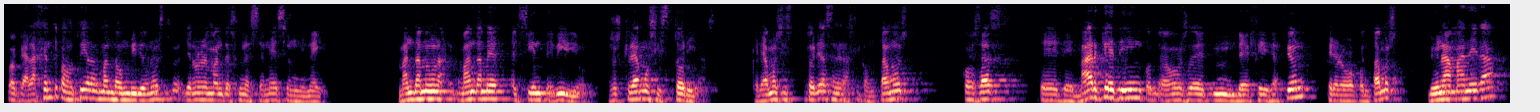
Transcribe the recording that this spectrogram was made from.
Porque a la gente cuando tú ya les mandas un vídeo nuestro, ya no le mandes un SMS un email. Mándame, una, mándame el siguiente vídeo. Nosotros creamos historias. Creamos historias en las que contamos cosas eh, de marketing, contamos de, de, fidelización, pero lo contamos de una manera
